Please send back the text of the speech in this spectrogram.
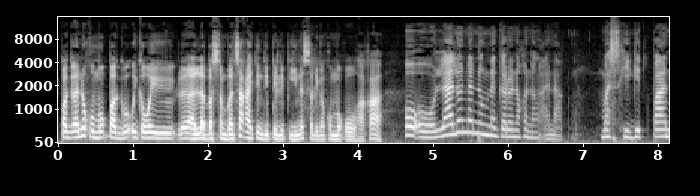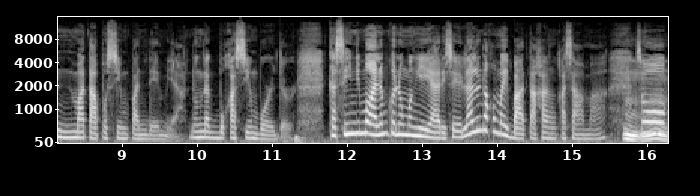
pag ano kumu- pag ikaw ay lalabas ng bansa kahit hindi Pilipinas talagang kumukuha ka? Oo, lalo na nung nagkaroon ako ng anak. Mas higit pa matapos yung pandemya, nung nagbukas yung border. Kasi hindi mo alam kung anong mangyayari sa'yo, lalo na kung may bata kang kasama. So,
